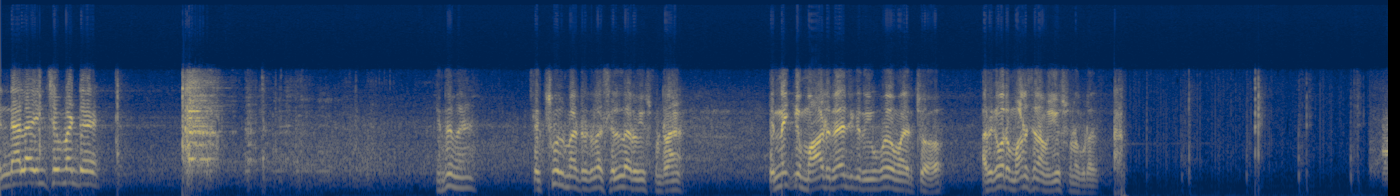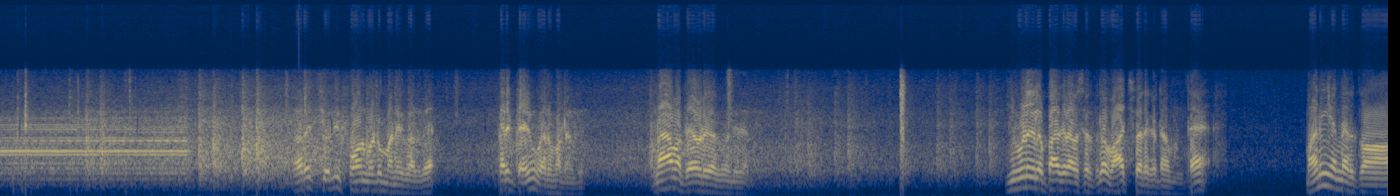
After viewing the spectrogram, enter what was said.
என்னல இன்ஸ்ட்ருமெண்ட் என்னவன் செக்ஷுவல் மேட்டருக்கெல்லாம் செல்லார் யூஸ் பண்ணுறேன் என்னைக்கு மாடு ரேஞ்சுக்கு இது உபயோகமாயிருச்சோ அதுக்கப்புறம் மனுஷன் நம்ம யூஸ் பண்ணக்கூடாது. வர சொல்லி ஃபோன் மட்டும் பண்ணிடுவாங்க கரெக்ட் டைம் வர மாட்டாங்க நாம தேவையாக கேட்க வேண்டியது இவளுகளை பார்க்குற அவசரத்தில் வாட்ச் வேற கட்டாமட்டேன் மணி என்ன இருக்கும்?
